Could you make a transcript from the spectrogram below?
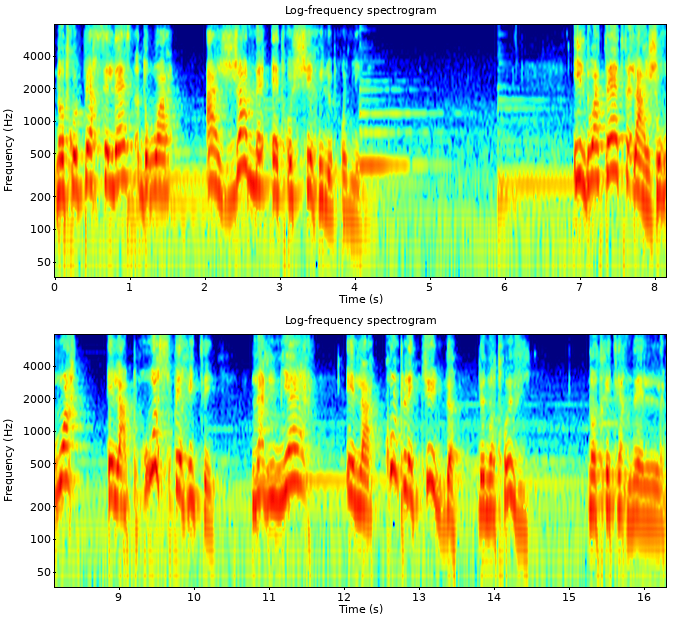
Notre Père céleste doit à jamais être chéri le premier. Il doit être la joie et la prospérité, la lumière et la complétude de notre vie, notre éternelle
